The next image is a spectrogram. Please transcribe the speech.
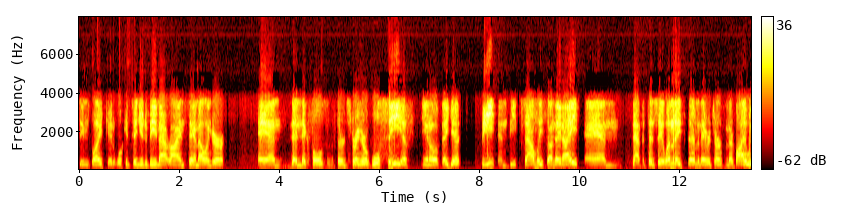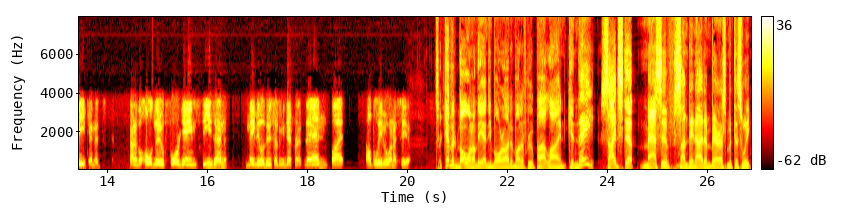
seems like it will continue to be Matt Ryan, Sam Ehlinger, and then Nick Foles is the third stringer. We'll see if you know if they get beat and beat soundly Sunday night, and that potentially eliminates them, and they return from their bye week, and it's kind of a whole new four game season. Maybe they'll do something different then, but I'll believe it when I see it. So Kevin Bowen on the Andy Moore Automotive Group hotline. Can they sidestep massive Sunday night embarrassment this week?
